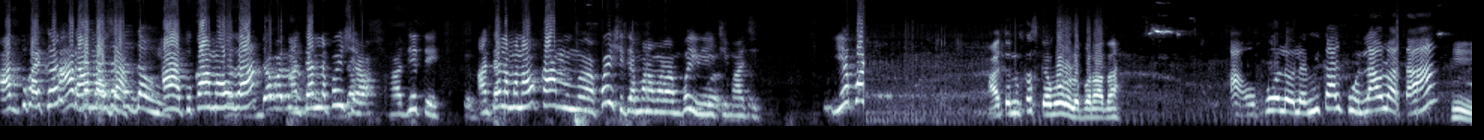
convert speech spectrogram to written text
आज तू काय कर? अर्ध्या कामावर जा. तासातच जाऊन ये. हा तू कामावर जा. डबा आणि त्यांना पैसे हा देते. आणि त्याला म्हणावं काम पैसे द्या म्हणा मला बहीण यायची माझी. ये पण. अचानक कसं काय बोलवलं पण आता? अहो बोलवलं. मी काल फोन लावला होता. हम्म.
